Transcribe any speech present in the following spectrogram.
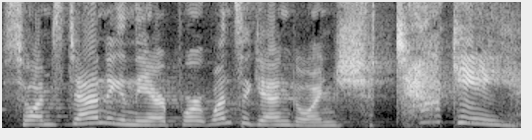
So I'm standing in the airport once again going, Shiitake!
